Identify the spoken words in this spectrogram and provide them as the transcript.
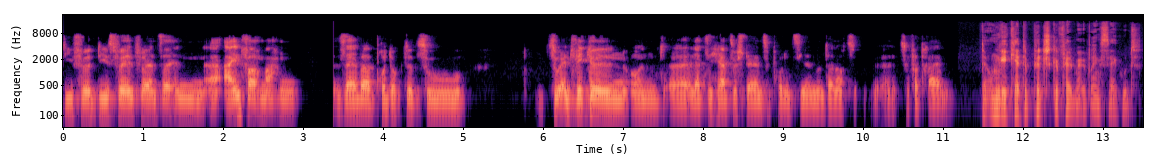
die für die es für InfluencerInnen äh, einfach machen, selber Produkte zu zu entwickeln und äh, letztlich herzustellen, zu produzieren und dann auch zu, äh, zu vertreiben. Der umgekehrte Pitch gefällt mir übrigens sehr gut.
